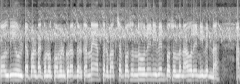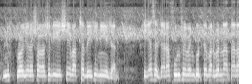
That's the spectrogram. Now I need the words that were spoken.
কল দিয়ে উল্টাপাল্টা কোনো কমেন্ট করার দরকার নাই, আপনার বাচ্চা পছন্দ হলে নেবেন, পছন্দ না হলে নেবেন না। আপনি প্রয়োজনে সরাসরি এসে বাচ্চা দেখে নিয়ে যান। ঠিক আছে, যারা ফুল পেমেন্ট করতে পারবেন না, তারা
